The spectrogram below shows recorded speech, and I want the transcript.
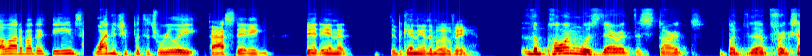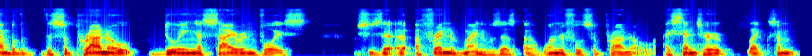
a lot of other themes. Why did you put this really fascinating bit in at the beginning of the movie? The poem was there at the start, but the, for example, the, the soprano doing a siren voice she's a, a friend of mine who's a, a, wonderful soprano. I sent her like some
